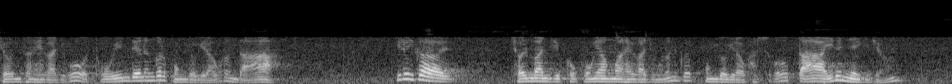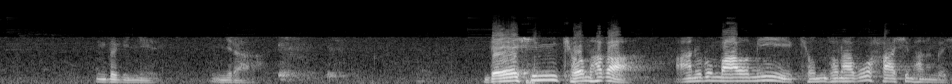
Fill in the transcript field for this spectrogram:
견성해가지고 도인 되는 걸 공덕이라고 그런다. 이러니까 절만 짓고 공양만 해가지고는 그 공덕이라고 할 수가 없다. 이런 얘기죠. 공덕이니. 이니라. 내심 겸하가 안으로 마음이 겸손하고 하심하는 것이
